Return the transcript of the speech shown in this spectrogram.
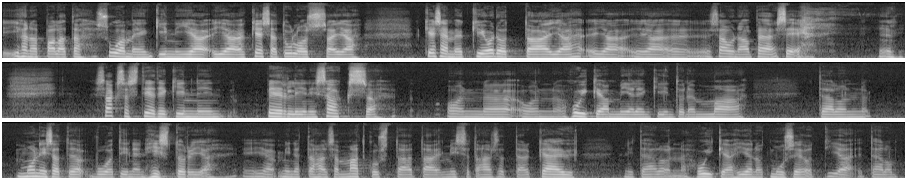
ihana palata Suomeenkin ja, ja kesä tulossa ja kesämökki odottaa ja, ja, ja saunaan pääsee. Saksassa tietenkin niin Berliini, Saksa on, on huikean mielenkiintoinen maa. Täällä on monisatavuotinen historia ja minne tahansa matkustaa tai missä tahansa täällä käy, niin täällä on huikea hienot museot ja täällä on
